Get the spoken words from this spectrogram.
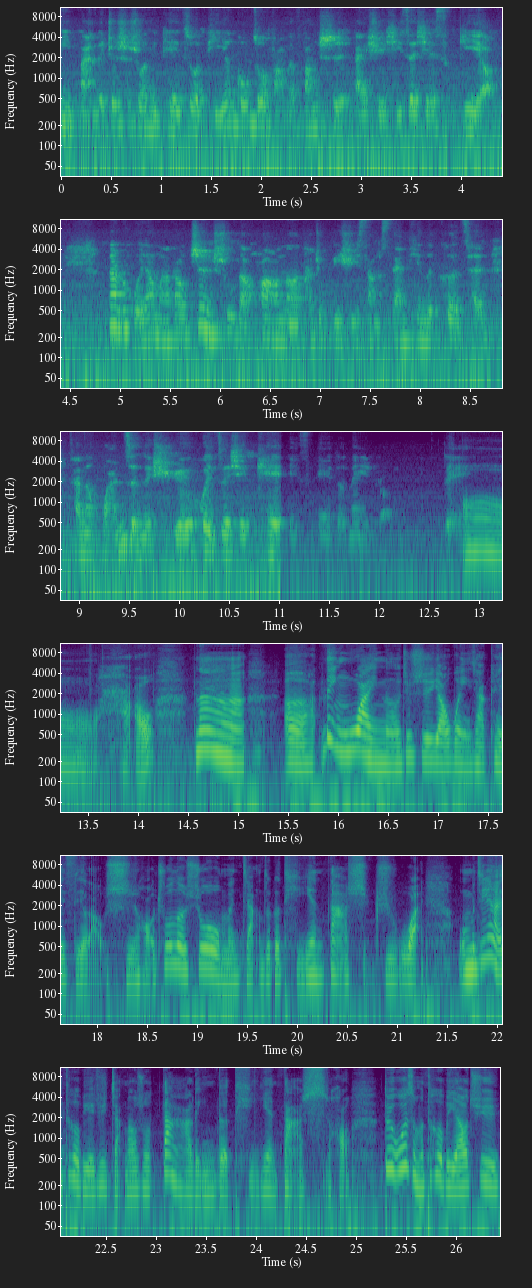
易版的，就是说你可以做体验工作坊的方式来学习这些 skill。那如果要拿到证书的话呢，他就必须上三天的课程，才能完整的学会这些 KSA 的内容。对，哦，好，那。呃，另外呢，就是要问一下 Casey 老师哈，除了说我们讲这个体验大使之外，我们今天还特别去讲到说大龄的体验大使哈，对，为什么特别要去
